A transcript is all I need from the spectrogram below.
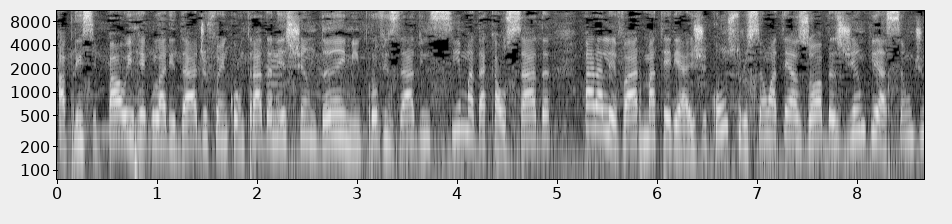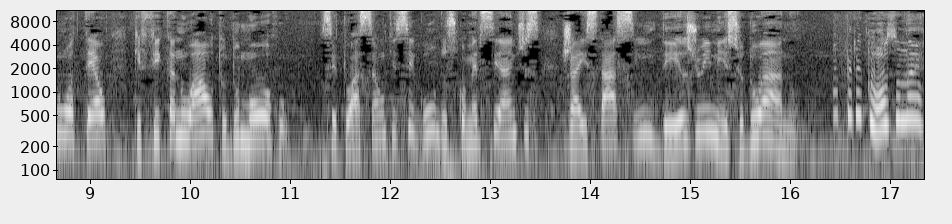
A principal irregularidade foi encontrada neste andaime improvisado em cima da calçada para levar materiais de construção até as obras de ampliação de um hotel que fica no alto do morro. Situação que, segundo os comerciantes, já está assim desde o início do ano. É perigoso, né?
